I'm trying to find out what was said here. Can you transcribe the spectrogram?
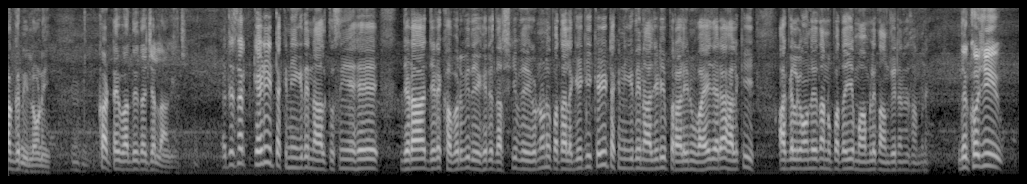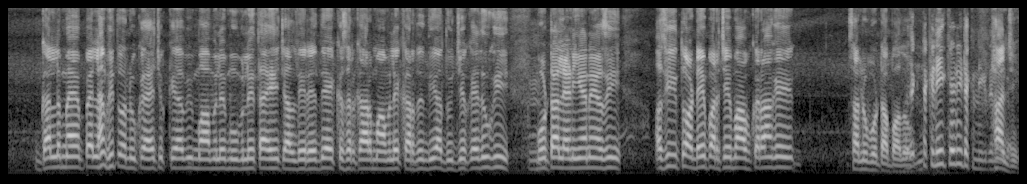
ਅੱਗ ਨਹੀਂ ਲਾਉਣੀ। ਘਾਟੇ ਵਾਧੇ ਤਾਂ ਚੱਲਾਂਗੇ ਜੀ। ਅੱਛਾ ਸਰ ਕਿਹੜੀ ਟੈਕਨੀਕ ਦੇ ਨਾਲ ਤੁਸੀਂ ਇਹ ਜਿਹੜਾ ਜਿਹੜੇ ਖਬਰ ਵੀ ਦੇਖ ਰਹੇ ਦਰਸ਼ਕ ਵੀ ਦੇਖ ਰਹੇ ਉਹਨਾਂ ਨੂੰ ਪਤਾ ਲੱਗੇ ਕਿ ਕਿਹੜੀ ਟੈਕਨੀਕ ਦੇ ਨਾਲ ਜਿਹੜੀ ਪਰਾਲੀ ਨੂੰ ਵਾਇਆ ਜਾ ਰਿਹਾ ਹਲਕੀ ਅੱਗ ਲਗਾਉਂਦੇ ਤੁਹਾਨੂੰ ਪਤਾ ਹੀ ਹੈ ਮਾਮਲੇ ਤਾਂ ਆਉਂਦੇ ਰਹਿੰਦੇ ਸਾਹਮਣੇ। ਦੇਖੋ ਜੀ ਗੱਲ ਮੈਂ ਪਹਿਲਾਂ ਵੀ ਤੁਹਾਨੂੰ ਕਹਿ ਚੁੱਕਿਆ ਵੀ ਮਾਮਲੇ ਮੂਮਲੇ ਤਾਂ ਇਹ ਚੱਲਦੇ ਰਹਿੰਦੇ ਆ ਇੱਕ ਸਰਕਾਰ ਮਾਮਲੇ ਕਰ ਦਿੰਦੀ ਆ ਦੂਜੇ ਕਹਿ ਦੂਗੀ ਵੋਟਾਂ ਲੈਣੀਆਂ ਨੇ ਅਸੀਂ ਅਸੀਂ ਤੁਹਾਡੇ ਪਰਚੇ ਮਾਫ ਕਰਾਂਗੇ ਸਾਨੂੰ ਵੋਟਾਂ ਪਾ ਦਿਓ। ਟੈਕਨੀਕ ਕਿਹੜੀ ਟੈਕਨੀਕ ਦੇ ਨਾਲ? ਹਾਂਜੀ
